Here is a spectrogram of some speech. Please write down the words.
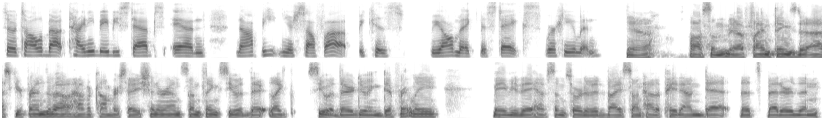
So it's all about tiny baby steps and not beating yourself up because we all make mistakes. We're human. Yeah. Awesome. Yeah. Find things to ask your friends about, have a conversation around something, see what they like, see what they're doing differently. Maybe they have some sort of advice on how to pay down debt that's better than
